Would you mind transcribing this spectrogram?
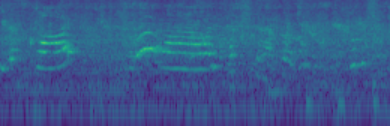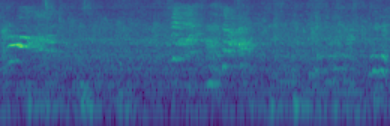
You just fly? Oh, I want to touch that. Wait. Look at-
